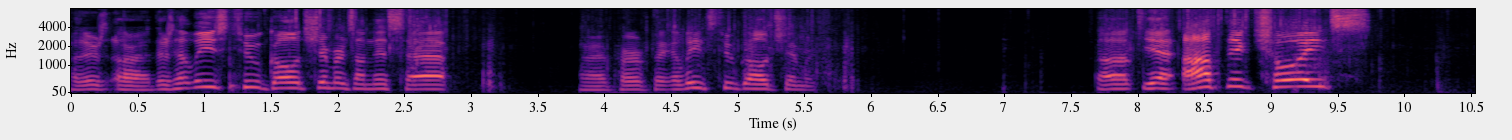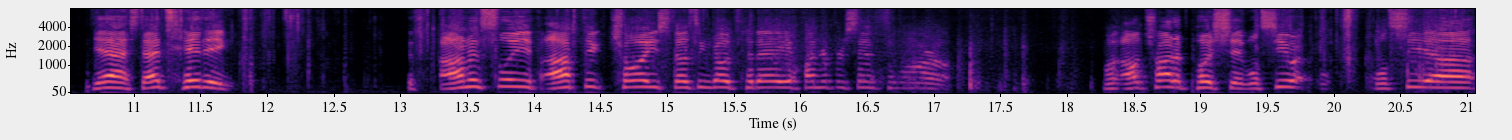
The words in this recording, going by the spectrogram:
Oh, there's all right. There's at least two gold shimmers on this half. All right, perfect. At least two gold shimmers. Uh, yeah, optic choice. Yes, that's hitting. If honestly, if optic choice doesn't go today, 100% tomorrow. Well, I'll try to push it. We'll see what we'll see uh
